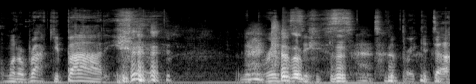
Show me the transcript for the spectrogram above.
I want to rock your body. and then parentheses to break it down.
